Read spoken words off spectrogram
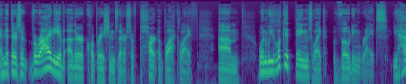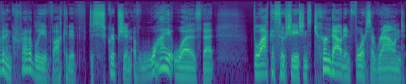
and that there's a variety of other corporations that are sort of part of black life. Um, when we look at things like voting rights, you have an incredibly evocative description of why it was that black associations turned out in force around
